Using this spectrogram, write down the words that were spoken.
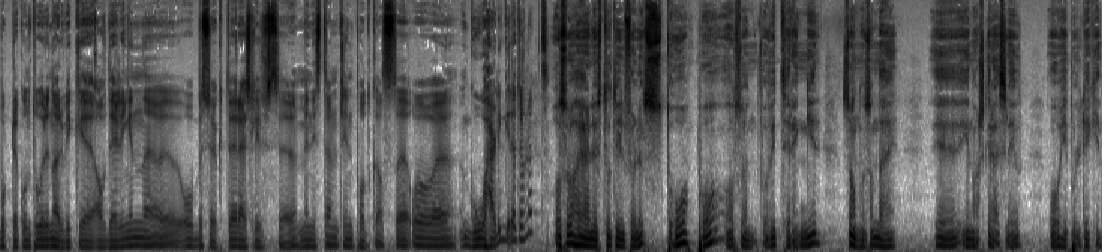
bortekontor Narvik-avdelingen eh, og besøkte reiselivsministeren sin podkast. Og eh, god helg, rett og slett. Og så har jeg lyst til å tilfelle stå på, Åsund, for vi trenger sånne som deg i norsk reiseliv og i politikken.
